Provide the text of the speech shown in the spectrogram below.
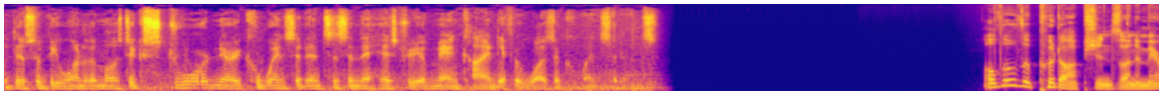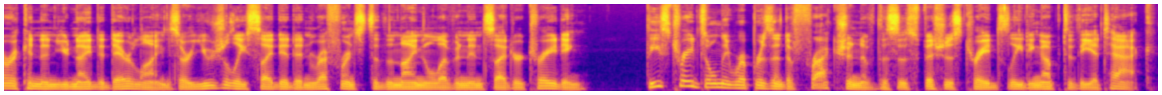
This would be one of the most extraordinary coincidences in the history of mankind if it was a coincidence. Although the put options on American and United Airlines are usually cited in reference to the 9 11 insider trading, these trades only represent a fraction of the suspicious trades leading up to the attack.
